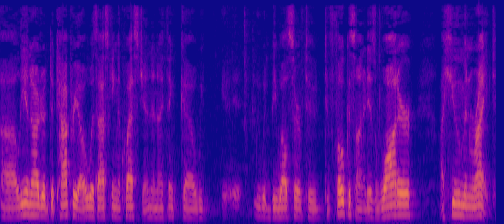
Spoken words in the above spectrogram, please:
uh, Leonardo DiCaprio was asking the question, and I think uh, we we would be well served to to focus on it: Is water a human right,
